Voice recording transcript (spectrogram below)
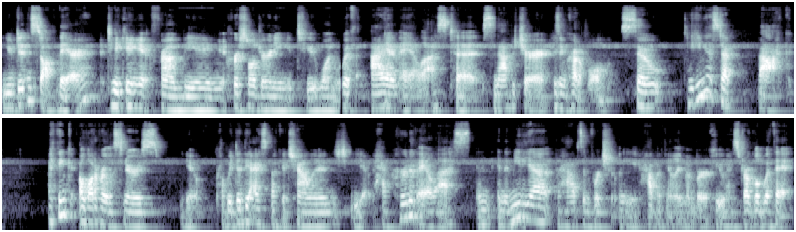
you didn't stop there. Taking it from being a personal journey to one with I am ALS to Synapticure is incredible. So taking a step back, I think a lot of our listeners you know, probably did the ice bucket challenge, you know, have heard of ALS in the media, perhaps unfortunately have a family member who has struggled with it.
